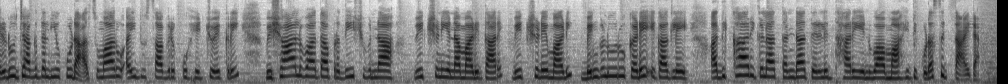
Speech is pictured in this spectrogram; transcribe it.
ಎರಡೂ ಜಾಗದಲ್ಲಿಯೂ ಕೂಡ ಸುಮಾರು ಐದು ಸಾವಿರಕ್ಕೂ ಹೆಚ್ಚು ಎಕರೆ ವಿಶಾಲವಾದ ಪ್ರದೇಶವನ್ನ ವೀಕ್ಷಣೆಯನ್ನ ಮಾಡಿದ್ದಾರೆ. ವೀಕ್ಷಣೆ ಮಾಡಿ ಬೆಂಗಳೂರು ಕಡೆ ಈಗಾಗಲೇ ಅಧಿಕಾರಿಗಳ ತಂಡ ತೆರಳಿದ್ದಾರೆ ಎನ್ನುವ ಮಾಹಿತಿ ಕೂಡ ಸಿಗ್ತಾ ಇದೆ.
